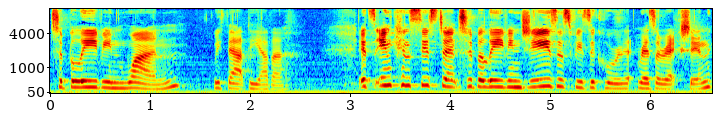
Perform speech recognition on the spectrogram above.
to believe in one without the other. It's inconsistent to believe in Jesus' physical re- resurrection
